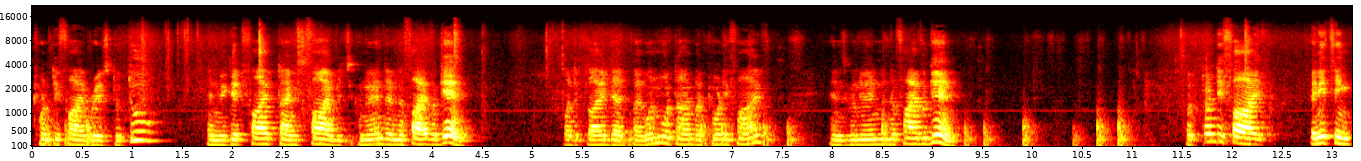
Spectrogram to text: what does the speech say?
25 raised to 2 and we get 5 times 5 which is going to end in a 5 again. Multiply that by one more time by 25 and it's going to end in a 5 again. So 25, anything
